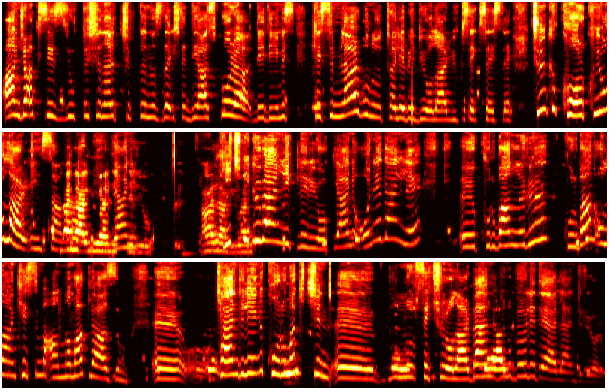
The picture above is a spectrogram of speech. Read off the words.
Ancak siz yurt dışına çıktığınızda işte diaspora dediğimiz kesimler bunu talep ediyorlar yüksek sesle. Çünkü korkuyorlar Hala insanlar. güvenlikleri Yani- yok. Hala Hiçbir güven- güvenlikleri yok. Yani o nedenle e, kurbanları kurban olan kesimi anlamak lazım. E, kendilerini korumak için e, bunu seçiyorlar. Ben bunu böyle değerlendiriyorum.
